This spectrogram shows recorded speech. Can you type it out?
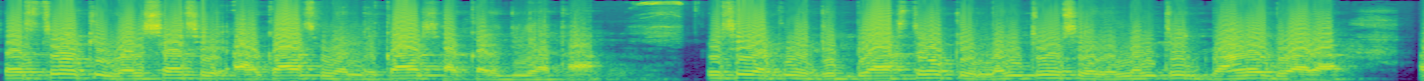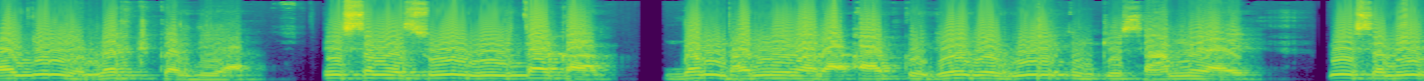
शस्त्रों की वर्षा से आकाश में अंधकार सा कर दिया था। उसे अपने दिव्यास्त्रों के मंत्रों से विमंत्रित बाणों द्वारा अर्जुन ने नष्ट कर दिया। इस समय सूर्यवीरता का दम भरने वाला आपके जो जो वीर उनके सामने आए, वे सभी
